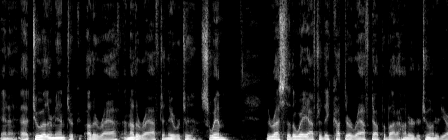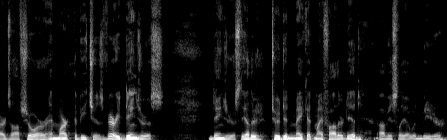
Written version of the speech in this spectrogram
and a, uh, two other men took other raft, another raft, and they were to swim the rest of the way after they cut their raft up about 100 or 200 yards offshore and marked the beaches. Very dangerous. Dangerous. The other two didn't make it. My father did. Obviously, I wouldn't be here.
